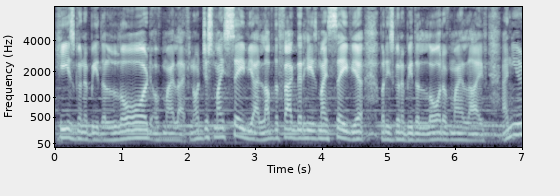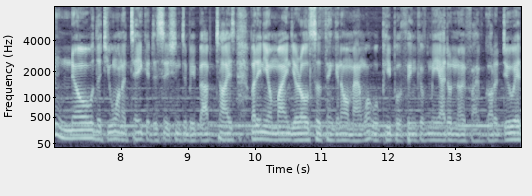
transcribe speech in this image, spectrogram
He is going to be the Lord of my life, not just my Savior. I love the fact that He is my Savior, but He's going to be the Lord of my life. And you know that you want to take a decision to be baptized, but in your mind, you're also thinking, oh man, what will people think of me? I don't know if I've got to do it.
